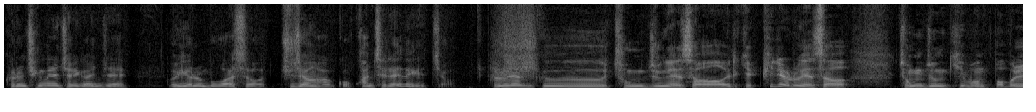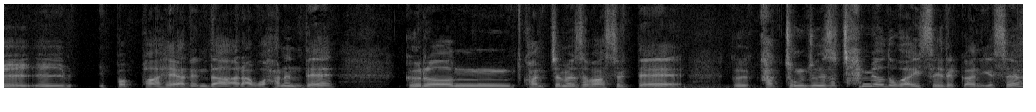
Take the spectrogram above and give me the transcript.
그런 측면에 저희가 이제 의견을 모아서 주장하고 관철해야 되겠죠. 그러면 그 종중에서 이렇게 필요로 해서 종중 기본법을 이, 입법화해야 된다라고 하는데 그런 관점에서 봤을 때 그 각 종중에서 참여도가 있어야 될 거 아니겠어요?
